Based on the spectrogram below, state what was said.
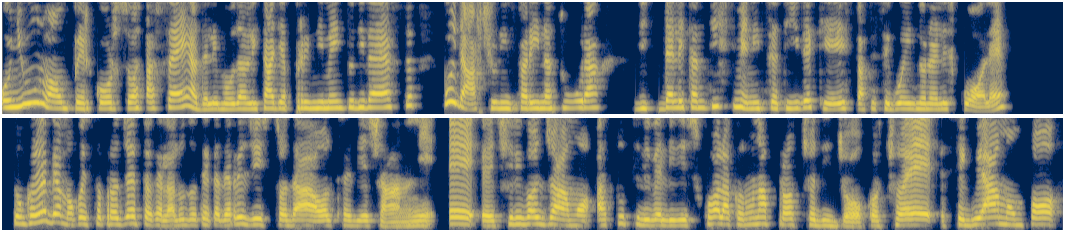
Ognuno ha un percorso a sé, ha delle modalità di apprendimento diverse. Puoi darci un'infarinatura di, delle tantissime iniziative che state seguendo nelle scuole? Dunque, noi abbiamo questo progetto che è la Ludoteca del Registro da oltre dieci anni e eh, ci rivolgiamo a tutti i livelli di scuola con un approccio di gioco, cioè seguiamo un po'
